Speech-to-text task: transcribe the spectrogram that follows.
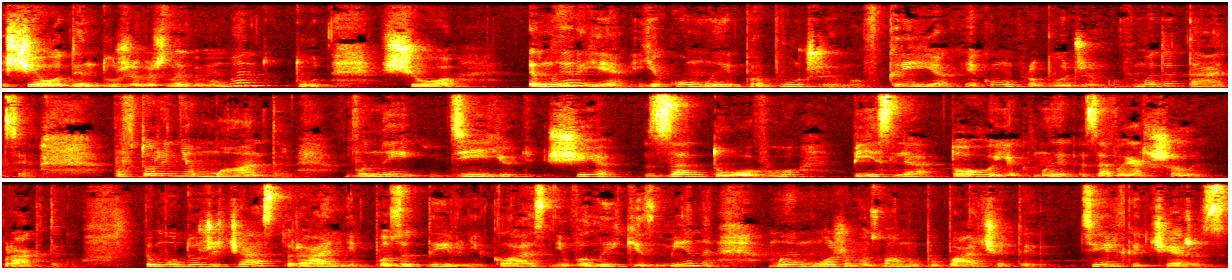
ще один дуже важливий момент тут, що енергія, яку ми пробуджуємо в кріях, яку ми пробуджуємо в медитаціях, повторення мантр, вони діють ще задовго після того, як ми завершили практику. Тому дуже часто реальні позитивні, класні, великі зміни ми можемо з вами побачити тільки через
